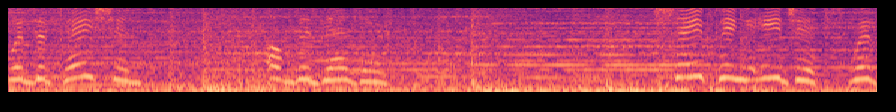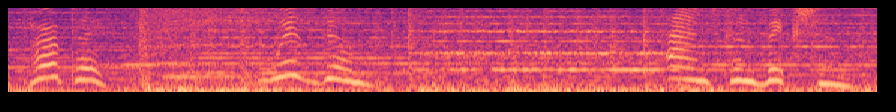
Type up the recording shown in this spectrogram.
with the patience of the deserts, shaping Egypt with purpose, wisdom, and conviction.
